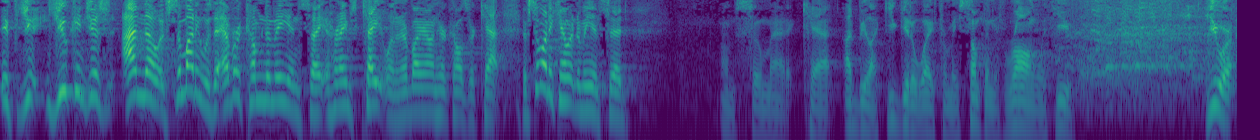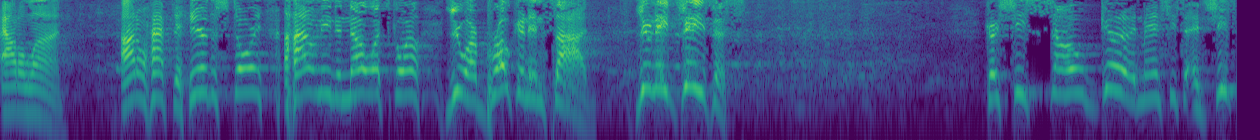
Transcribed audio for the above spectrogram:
if you, you can just, I know if somebody was to ever come to me and say, her name's Caitlin, and everybody on here calls her Cat. If somebody came up to me and said, I'm so mad at Cat, I'd be like, you get away from me. Something is wrong with you. you are out of line. I don't have to hear the story. I don't need to know what's going on. You are broken inside. You need Jesus. Because she's so good, man. She's and she's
